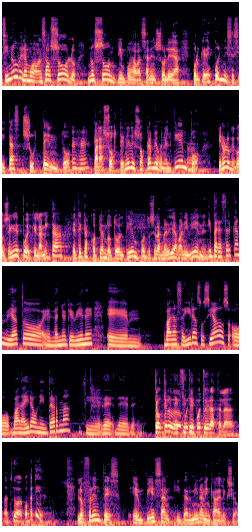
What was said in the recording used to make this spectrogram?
Si no hubiéramos avanzado solo, no son tiempos de avanzar en soledad, porque después necesitas sustento para sostener esos cambios en el tiempo sino lo que conseguí después, que en la mitad te esté cascoteando todo el tiempo, entonces las medidas van y vienen. Y para ser candidato el año que viene, eh, ¿van a seguir asociados o van a ir a una interna? Sí, de, de, usted lo fue dispuesto a ir hasta la a competir. Los frentes empiezan y terminan en cada elección.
